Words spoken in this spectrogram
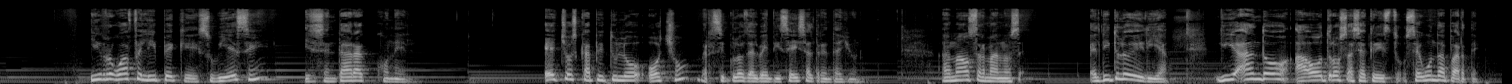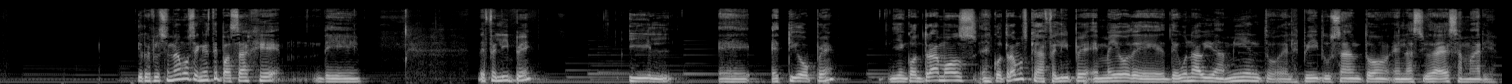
Y rogó a Felipe que subiese y se sentara con él. Hechos capítulo 8, versículos del 26 al 31. Amados hermanos, el título diría, Guiando a otros hacia Cristo, segunda parte. Y reflexionamos en este pasaje de, de Felipe y el eh, etíope, y encontramos, encontramos que a Felipe en medio de, de un avivamiento del Espíritu Santo en la ciudad de Samaria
